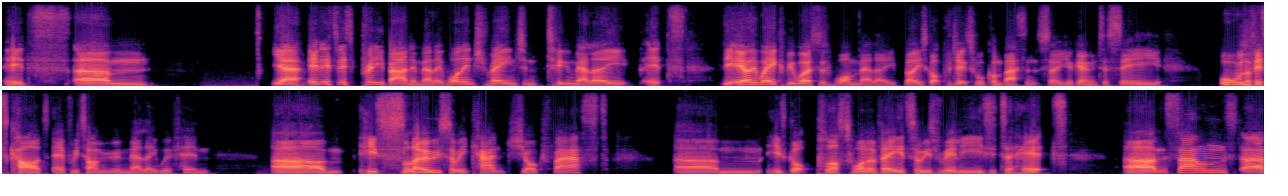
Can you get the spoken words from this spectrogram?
It's um, yeah, it, it's it's pretty bad in melee. One inch range and two melee. It's the only way it could be worse is one melee, but he's got predictable combatants, so you're going to see all of his cards every time you're in melee with him. Um, he's slow, so he can't jog fast. Um, he's got plus one evade, so he's really easy to hit. Um, sounds. Uh,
